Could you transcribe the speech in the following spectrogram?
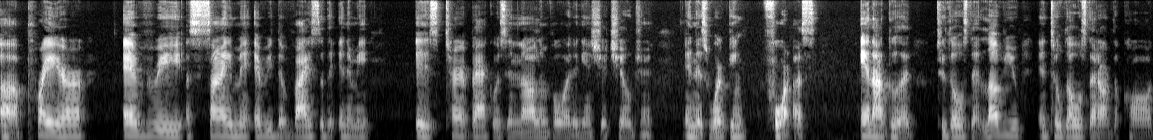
uh, prayer, every assignment, every device of the enemy is turned backwards and null and void against your children and is working for us and our good to those that love you and to those that are the called.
